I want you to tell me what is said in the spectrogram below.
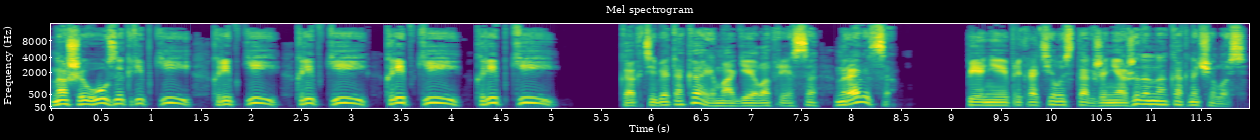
наши узы крепки, крепки, крепки, крепки, крепки. Как тебе такая магия Лафресса? Нравится? Пение прекратилось так же неожиданно, как началось.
